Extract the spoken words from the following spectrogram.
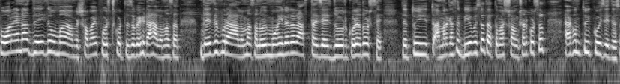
পরে না, যেই যে ওমা, সবাই পোস্ট করতেছে এটা আলম হাসান? দেই যে পুরো আলম হাসান, ওই মহিলারা রাস্তায় যাই জোর করে ধরছে যে, তুই আমার কাছে বিয়ে বসে তা, তোমার সংসার করছ, এখন তুই কই যাইতেছ?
